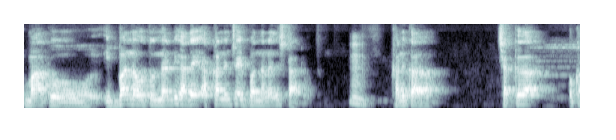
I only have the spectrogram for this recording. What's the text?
మాకు ఇబ్బంది అవుతుందంటే అదే అక్కడి నుంచే ఇబ్బంది అనేది స్టార్ట్ అవుతుంది. కనుక చక్కగా ఒక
